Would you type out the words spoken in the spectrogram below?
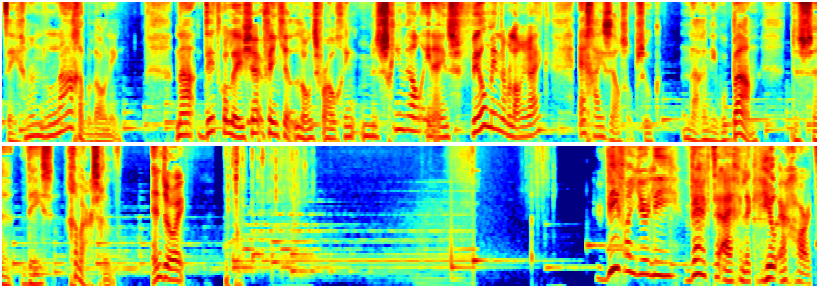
tegen een lage beloning. Na dit college vind je loonsverhoging misschien wel ineens veel minder belangrijk en ga je zelfs op zoek naar een nieuwe baan. Dus uh, wees gewaarschuwd. Enjoy! Wie van jullie werkt er eigenlijk heel erg hard?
